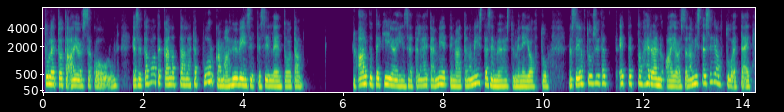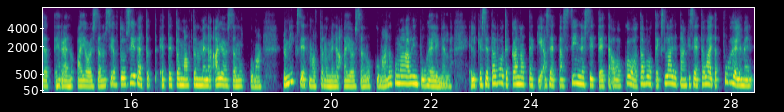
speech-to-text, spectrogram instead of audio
tule tuota ajoissa kouluun. Ja se tavoite kannattaa lähteä purkamaan hyvin sitten silleen tuota, alkutekijöihin, että lähdetään miettimään, että no mistä se myöhästyminen johtuu. No se johtuu siitä, että et ole herännyt ajoissa. No mistä se johtuu, että et ole herännyt ajoissa? No se johtuu siitä, että, että et ole malttanut mennä ajoissa nukkumaan. No miksi et malttanut mennä ajoissa nukkumaan? No kun mä olin puhelimella. Eli se tavoite kannattaakin asettaa sinne sitten, että ok, tavoitteeksi laitetaankin se, että laitat puhelimen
